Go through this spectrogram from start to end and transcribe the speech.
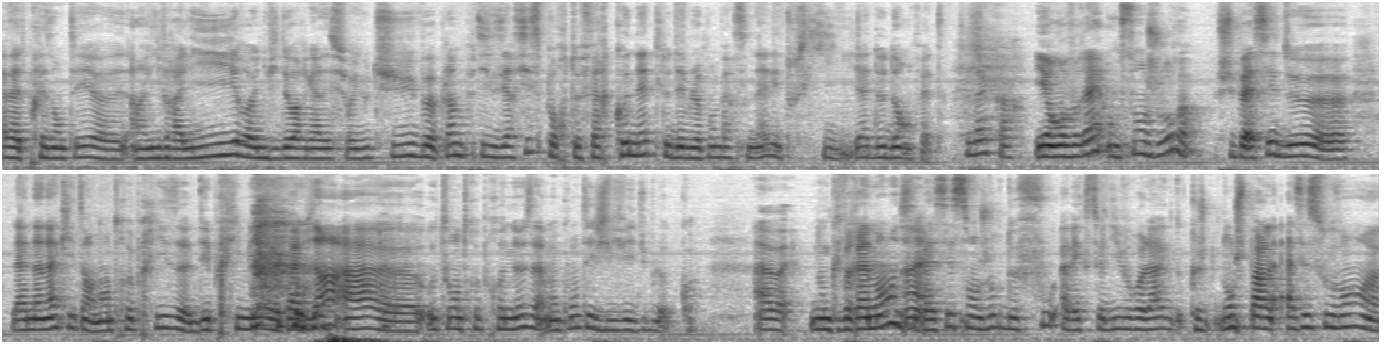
elle va te présenter euh, un livre à lire, une vidéo à regarder sur YouTube, plein de petits exercices pour te faire connaître le développement personnel et tout ce qu'il y a dedans, en fait. D'accord. Et en vrai, en 100 jours, je suis passée de la nana qui était en entreprise, déprimée, pas bien, à auto-entrepreneuse à mon compte et je vivais du blog, quoi. Ah ouais. Donc vraiment, il s'est passé 100 jours de fou avec ce livre-là, dont je parle assez souvent. Euh,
